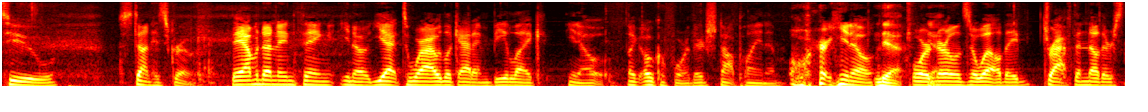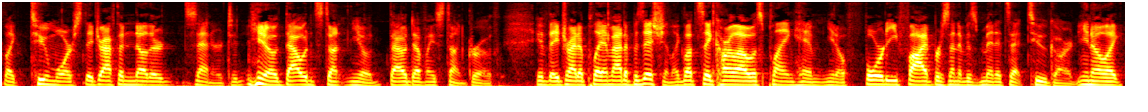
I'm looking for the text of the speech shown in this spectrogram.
to stunt his growth. They haven't done anything, you know, yet to where I would look at it and be like, you know, like Okafor, they're just not playing him, or you know, Yeah, or yeah. Nerlens Noel, they draft another, like two more, they draft another center to, you know, that would stunt, you know, that would definitely stunt growth. If they try to play him out of position, like let's say Carlisle was playing him, you know, forty five percent of his minutes at two guard, you know, like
